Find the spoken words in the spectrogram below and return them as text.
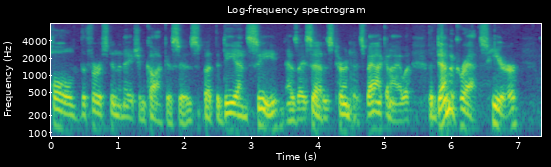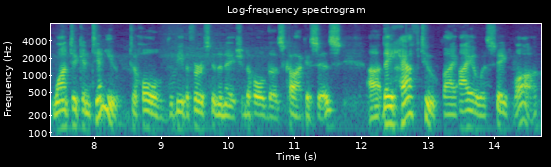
hold the first in the nation caucuses, but the DNC, as I said, has turned its back on Iowa. The Democrats here want to continue to hold, to be the first in the nation to hold those caucuses. Uh, they have to by Iowa state law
